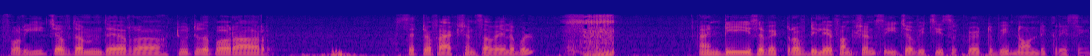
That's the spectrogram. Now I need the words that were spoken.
For each of them there are uh, 2 to the power r set of actions available and d is a vector of delay functions each of which is required to be non-decreasing.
